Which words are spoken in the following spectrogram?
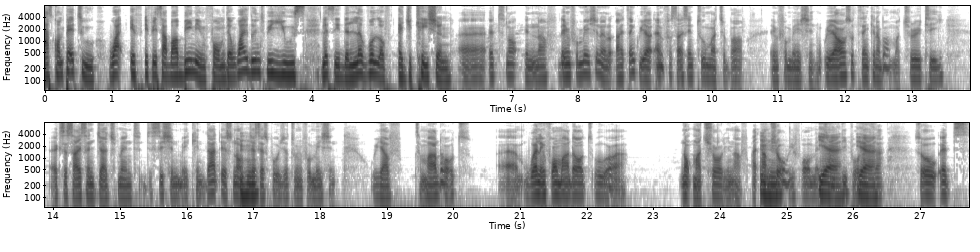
As compared to what if, if it's about being informed, then why don't we use let's say the level of education? uh, it's not enough. The information, and I think we are emphasizing too much about information. We are also thinking about maturity, exercising judgment, decision making. That is not Mhm. just exposure to information. We have some adults, um, well informed adults who are not mature enough. I, I'm Mhm. sure we've all met Yeah, some people yeah. like that. So it's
